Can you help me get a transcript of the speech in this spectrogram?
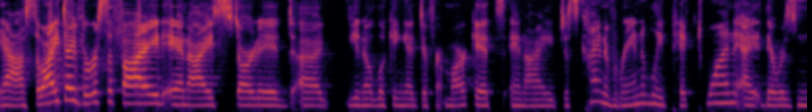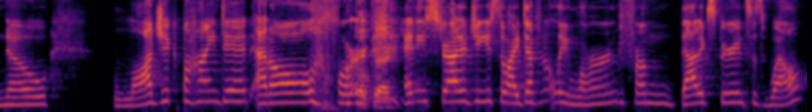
Yeah so i diversified and i started uh, you know looking at different markets and i just kind of randomly picked one I, there was no logic behind it at all or Okay. any strategy so i definitely learned from that experience as well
